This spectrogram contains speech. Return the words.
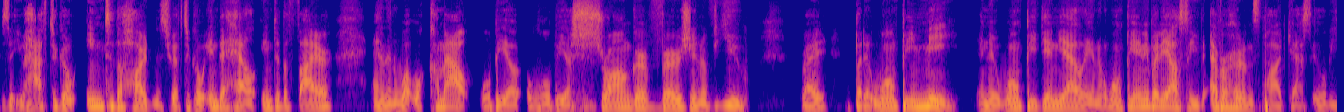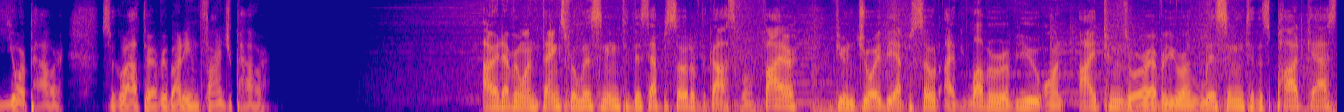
is that you have to go into the hardness. You have to go into hell, into the fire, and then what will come out will be a will be a stronger version of you, right? But it won't be me and it won't be Daniele and it won't be anybody else that you've ever heard on this podcast. It will be your power. So go out there, everybody, and find your power. All right, everyone, thanks for listening to this episode of The Gospel of Fire. If you enjoyed the episode, I'd love a review on iTunes or wherever you are listening to this podcast.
